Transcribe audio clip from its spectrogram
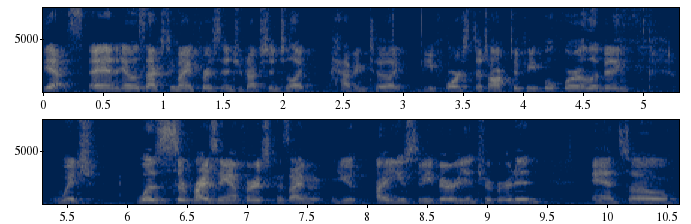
yes, and it was actually my first introduction to like having to like be forced to talk to people for a living, which was surprising at first because I'm you I used to be very introverted, and so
